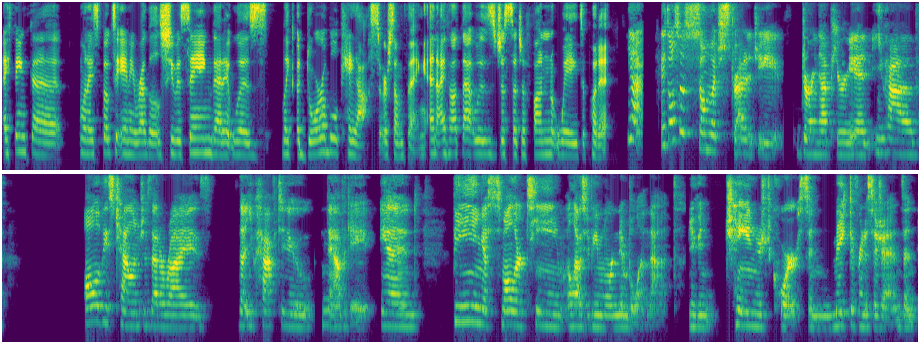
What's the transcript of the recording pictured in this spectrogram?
I think uh, when I spoke to Annie Ruggles, she was saying that it was like adorable chaos or something. And I thought that was just such a fun way to put it. Yeah. It's also so much strategy during that period. You have all of these challenges that arise that you have to navigate. And being a smaller team allows you to be more nimble in that. You can change course and make different decisions. And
